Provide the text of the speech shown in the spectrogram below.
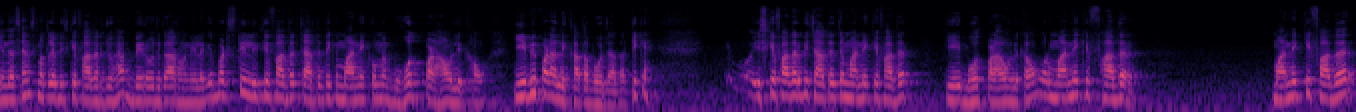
इन द सेंस मतलब इसके फादर जो है बेरोजगार होने लगे बट स्टिल इसके फादर चाहते थे कि माने को मैं बहुत पढ़ाऊँ, लिखाऊँ। ये भी पढ़ा लिखा था बहुत ज़्यादा, ठीक है? इसके फादर भी चाहते थे माने के फादर कि बहुत पढ़ाऊँ, लिखाऊँ, और माने के फादर माने के फादर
